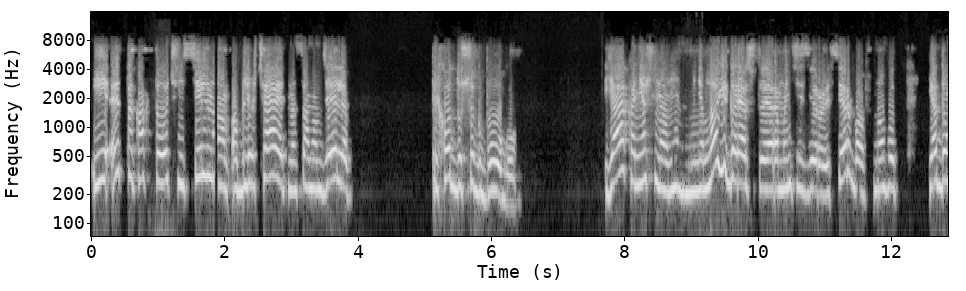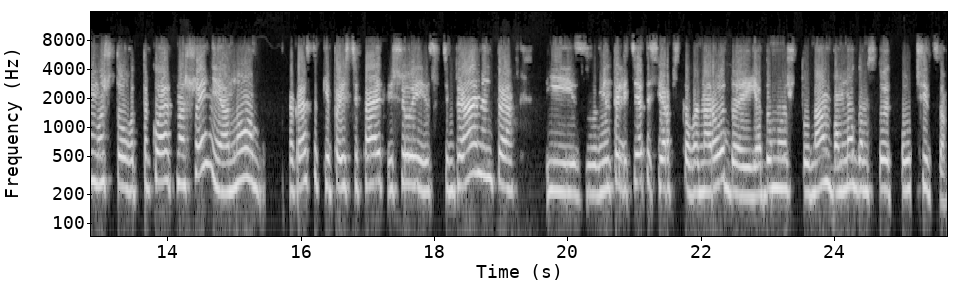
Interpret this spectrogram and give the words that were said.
и это как-то очень сильно облегчает на самом деле приход души к Богу. Я, конечно, ну, мне многие говорят, что я романтизирую сербов, но вот я думаю, что вот такое отношение, оно как раз-таки проистекает еще из темперамента, и из менталитета сербского народа, и я думаю, что нам во многом стоит поучиться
